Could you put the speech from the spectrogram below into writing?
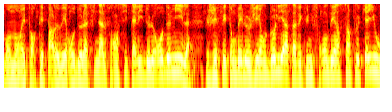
Mon nom est porté par le héros de la finale France-Italie de l'Euro 2000. J'ai fait tomber le géant Goliath avec une fronde et un simple caillou.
